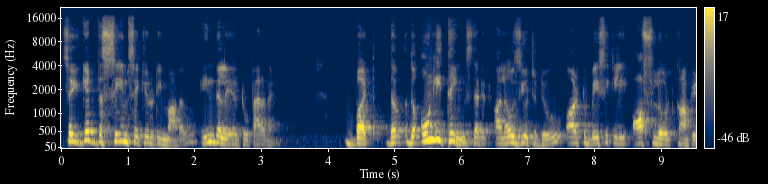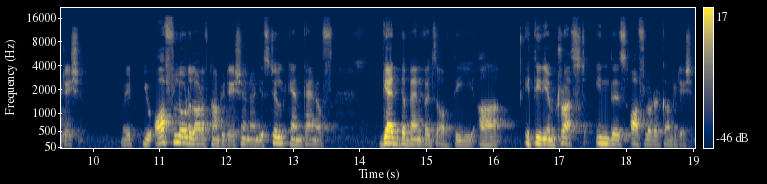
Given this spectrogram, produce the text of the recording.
So you get the same security model in the layer two paradigm. But the, the only things that it allows you to do are to basically offload computation right? You offload a lot of computation and you still can kind of get the benefits of the uh, ethereum trust in this offloaded computation.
